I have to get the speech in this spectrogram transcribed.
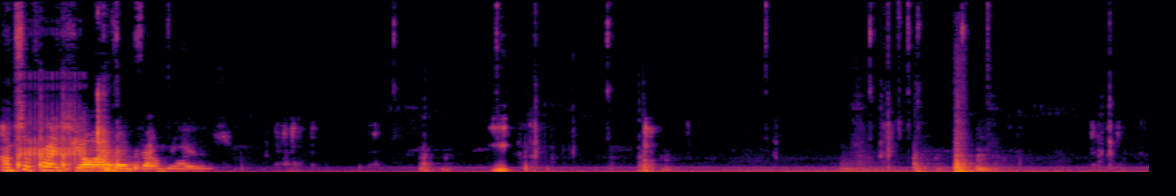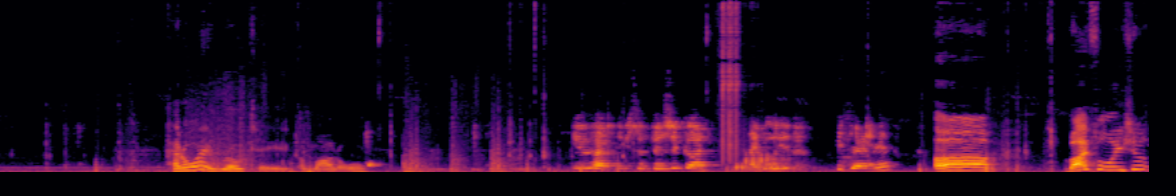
I'm surprised y'all haven't found me yet. How do I rotate a model? You have to use the physic gun, I believe. Hey, Damien. Uh, bye, Felicia.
